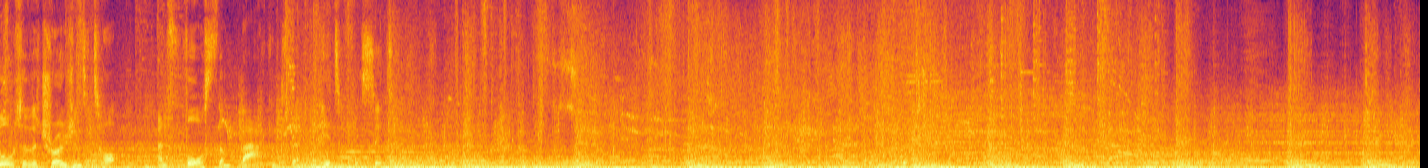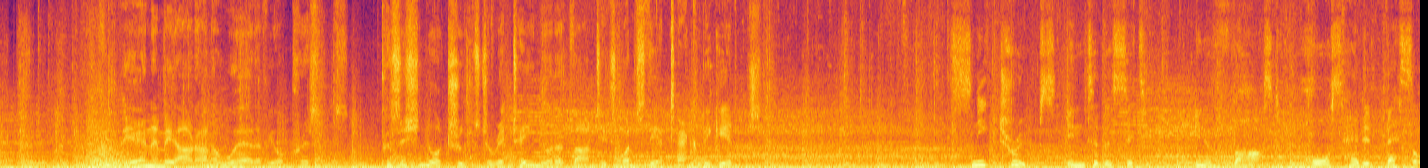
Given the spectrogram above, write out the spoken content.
Slaughter the Trojans atop and force them back into their pitiful city. The enemy are unaware of your presence. Position your troops to retain your advantage once the attack begins. Sneak troops into the city in a vast, horse-headed vessel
